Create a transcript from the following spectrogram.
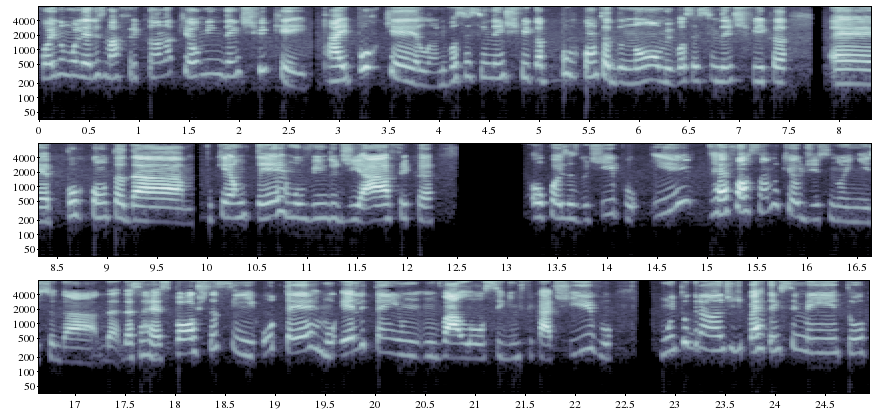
Foi no Mulherismo Africana que eu me identifiquei. Aí, por que, Elane? Você se identifica por conta do nome? Você se identifica é, por conta da... porque é um termo vindo de África ou coisas do tipo. E reforçando o que eu disse no início da, da dessa resposta, sim, o termo ele tem um, um, valor significativo muito grande de pertencimento,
